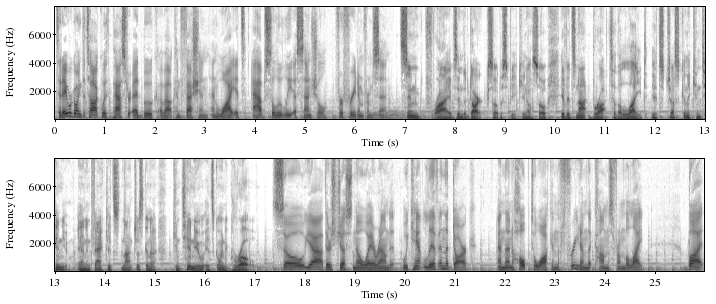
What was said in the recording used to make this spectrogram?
Today, we're going to talk with Pastor Ed Buch about confession and why it's absolutely essential for freedom from sin. Sin thrives in the dark, so to speak, you know. So if it's not brought to the light, it's just going to continue. And in fact, it's not just going to continue, it's going to grow. So, yeah, there's just no way around it. We can't live in the dark and then hope to walk in the freedom that comes from the light. But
